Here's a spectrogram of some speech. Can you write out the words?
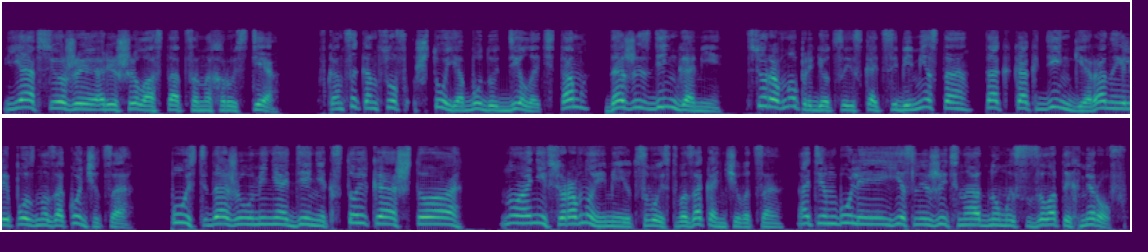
я все же решил остаться на хрусте. В конце концов, что я буду делать там, даже с деньгами? Все равно придется искать себе место, так как деньги рано или поздно закончатся. Пусть даже у меня денег столько, что... Но они все равно имеют свойство заканчиваться, а тем более, если жить на одном из золотых миров.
